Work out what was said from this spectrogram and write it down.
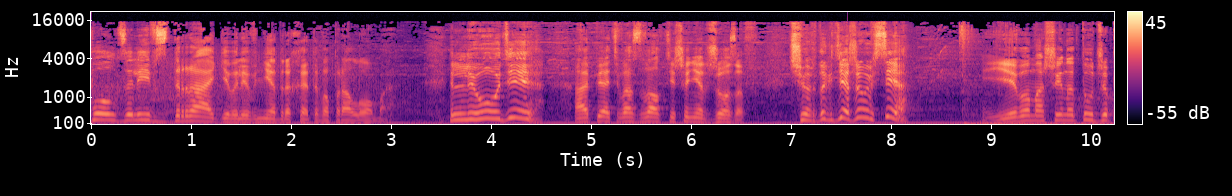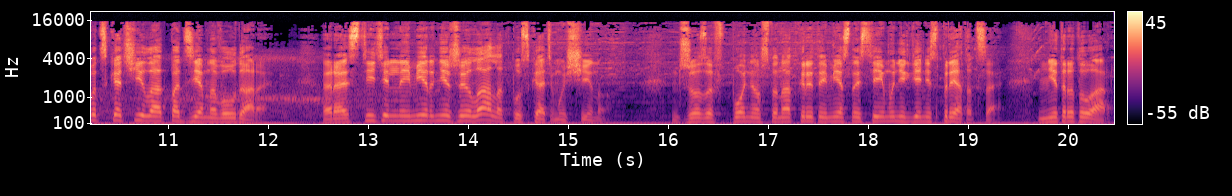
ползали и вздрагивали в недрах этого пролома. «Люди!» — опять возвал к тишине Джозеф. «Черт, да где же вы все?» Его машина тут же подскочила от подземного удара. Растительный мир не желал отпускать мужчину. Джозеф понял, что на открытой местности ему нигде не спрятаться. Ни тротуар,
